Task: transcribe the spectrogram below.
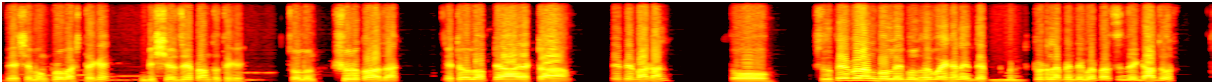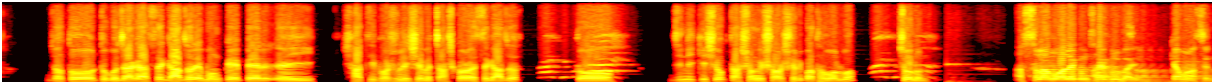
দেশ এবং প্রবাস থেকে বিশ্বের যে প্রান্ত থেকে চলুন শুরু করা যাক। এটা হলো আপনার একটা পেঁপের বাগান। তো শুধু পেঁপে বাগান বললেই ভুল হইব এখানে টোটাল আপনি দেখতে পাচ্ছেন যে গাজর যতটুকু জায়গা আছে গাজর এবং পেঁপের এই সাথী ফসল হিসেবে চাষ করা হয়েছে গাজর। তো যিনি কৃষক তার সঙ্গে সরাসরি কথা বলব। চলুন। আসসালামু আলাইকুম সাইফুল ভাই কেমন আছেন?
